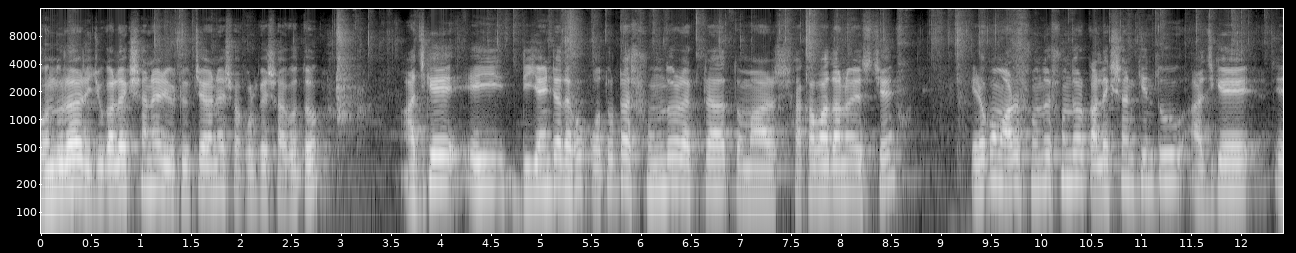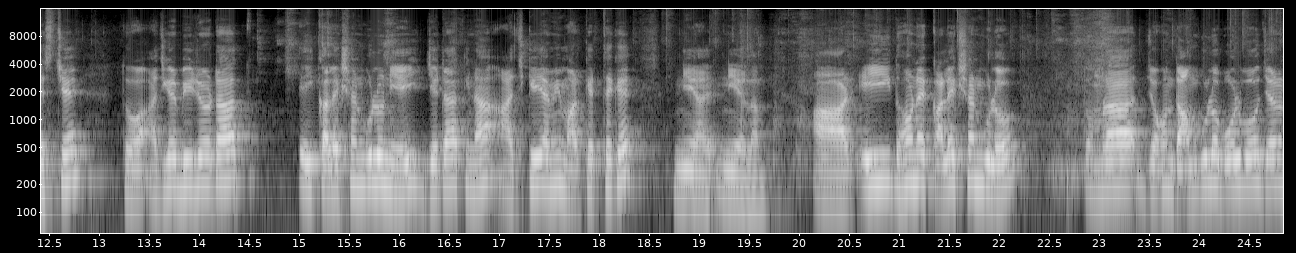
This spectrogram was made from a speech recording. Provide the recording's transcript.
বন্ধুরা, রিজু কালেকশানের ইউটিউব চ্যানেলে সকলকে স্বাগত। আজকে এই ডিজাইনটা দেখো, কতটা সুন্দর একটা তোমার শাখা বাঁধানো এসছে। এরকম আরও সুন্দর সুন্দর কালেকশান কিন্তু আজকে এসছে। তো আজকের ভিডিওটা এই কালেকশানগুলো নিয়েই, যেটা কিনা আজকেই আমি মার্কেট থেকে নিয়ে নিয়ে এলাম। আর এই ধরনের কালেকশানগুলো তোমরা যখন দামগুলো বলব, যারা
